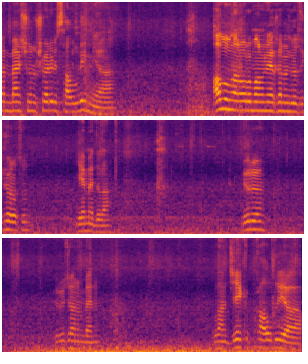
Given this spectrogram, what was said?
Hocam ben şunu şöyle bir sallayayım ya. Al ulan ormanın yakının gözü kör olsun. Yemedi lan. Yürü. Yürü canım benim. Ulan Jacob kaldı ya.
